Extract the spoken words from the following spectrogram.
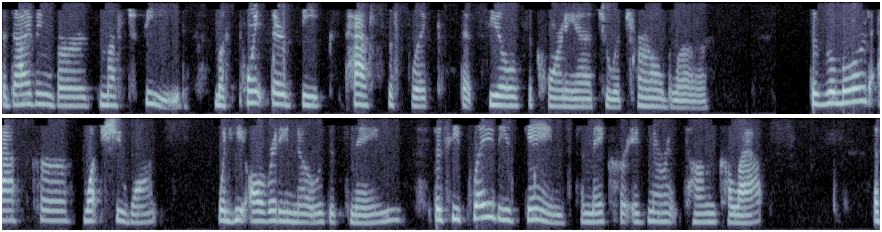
the diving birds must feed, must point their beaks past the slick that seals the cornea to eternal blur. Does the Lord ask her what she wants when he already knows its name? Does he play these games to make her ignorant tongue collapse? A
